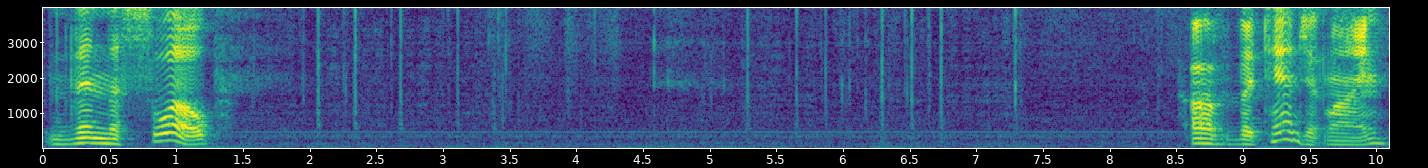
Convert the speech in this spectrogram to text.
then the slope of the tangent line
